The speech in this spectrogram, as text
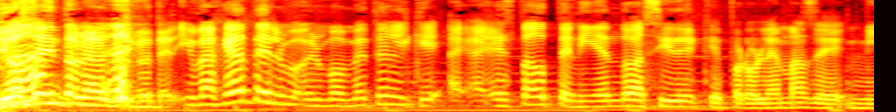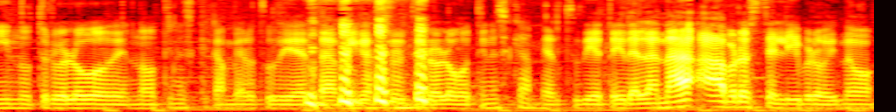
yo soy intolerante al gluten. Imagínate el, el momento en el que he estado teniendo así de que problemas de mi nutriólogo de no tienes que cambiar tu dieta, mi gastroenterólogo tienes que cambiar tu dieta y de la nada abro este libro y no.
